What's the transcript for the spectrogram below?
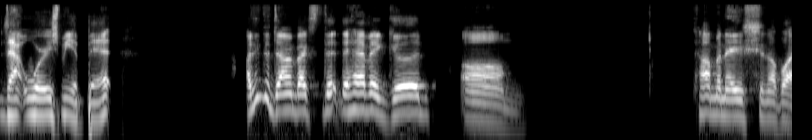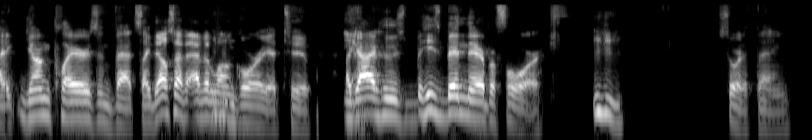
that worries me a bit. I think the Diamondbacks they, they have a good um combination of like young players and vets. Like they also have Evan Mhm. Longoria too, a Yeah. guy who's he's been there before, hmm sort of thing.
